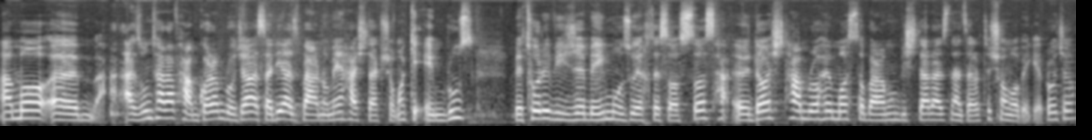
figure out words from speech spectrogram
اما از اون طرف همکارم رجا اسدی از برنامه هشتگ شما که امروز به طور ویژه به این موضوع اختصاص داشت همراه ماست تا برامون بیشتر از نظرات شما بگه رجا؟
